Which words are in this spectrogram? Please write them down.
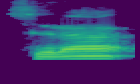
será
